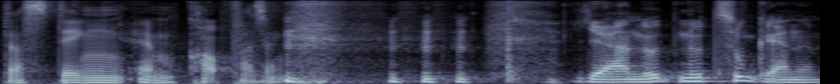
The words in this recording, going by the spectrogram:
das Ding im Kopf versenkt. ja, nur, nur zu gerne.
